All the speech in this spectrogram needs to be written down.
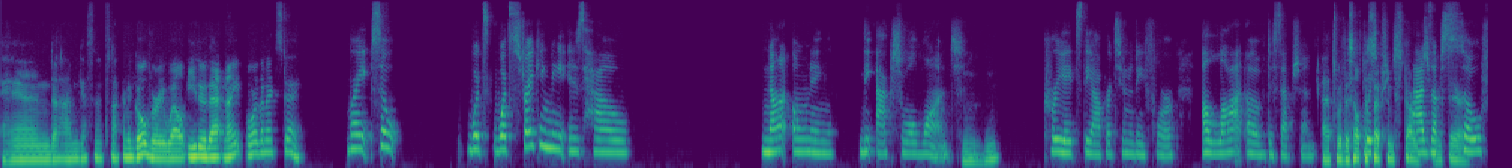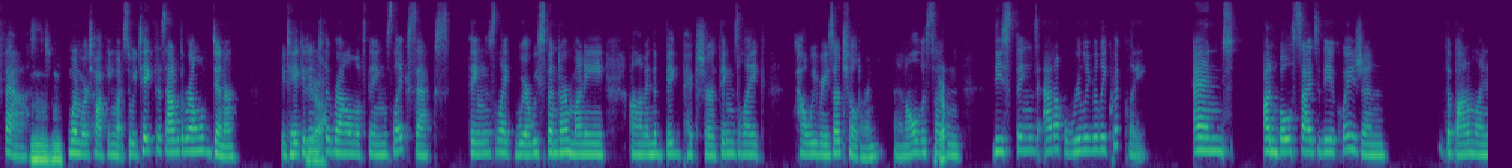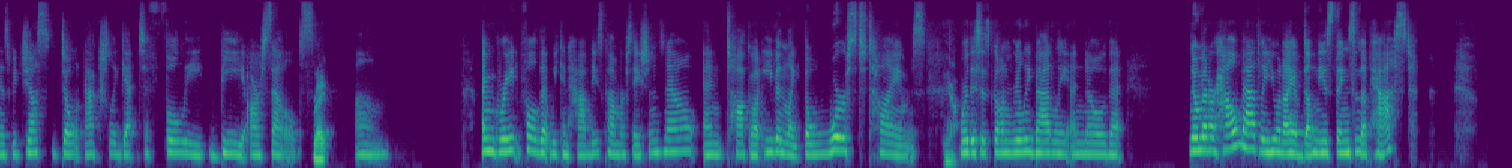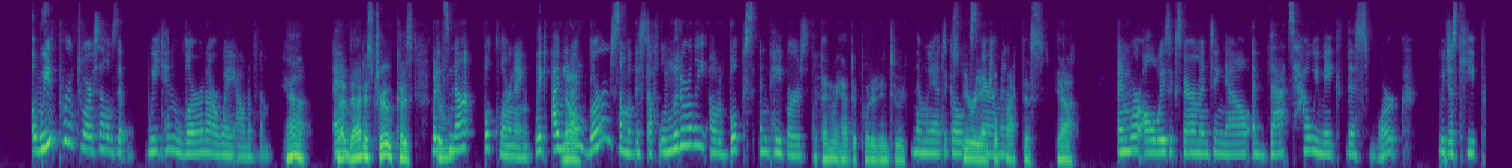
and I'm guessing it's not going to go very well either that night or the next day. Right. So what's what's striking me is how not owning the actual want Mhm. creates the opportunity for a lot of deception. That's where the self deception starts Adds up right there. so fast Mhm. when we're talking about. So we take this out of the realm of dinner. We take it into the realm of things like sex, things like where we spend our money um, in the big picture, things like how we raise our children. And all of a sudden, these things add up really, really quickly. And on both sides of the equation, the bottom line is we just don't actually get to fully be ourselves. Right. Um, I'm grateful that we can have these conversations now and talk about even like the worst times Yeah. where this has gone really badly and know that no matter how badly you and I have done these things in the past, uh, we've proved to ourselves that we can learn our way out of them. Yeah. That, And that is true. Because but the it's not book learning. Like I mean, I learned some of this stuff literally out of books and papers. but then we had to put it into then we had to go experiential experiment. practice. Yeah. And we're always experimenting now and that's how we make this work we just keep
